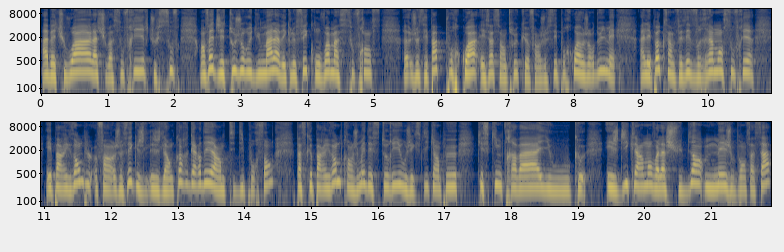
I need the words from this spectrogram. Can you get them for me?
Ah ben tu vois, là tu vas souffrir, tu souffres. En fait, j'ai toujours eu du mal avec le fait qu'on voit ma souffrance. Euh, je sais pas pourquoi, et ça c'est un truc, enfin je sais pourquoi aujourd'hui, mais à l'époque ça me faisait vraiment souffrir. Et par exemple, enfin je sais que je, l'ai encore gardé à un petit 10%, parce que par exemple, quand je mets des stories où j'explique un peu qu'est-ce qui me travaille, ou que, et je dis clairement, voilà, je suis bien, mais je pense à ça,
